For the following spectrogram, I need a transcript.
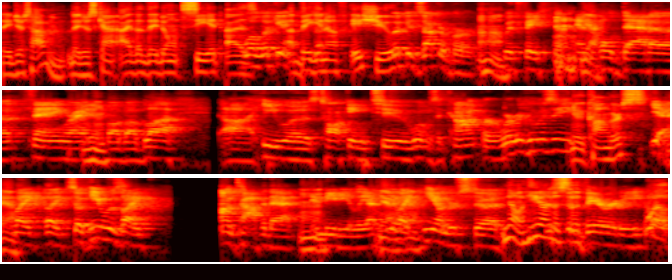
they just haven't. They just can't. Either they don't see it as Well, look at- a big look- enough issue. look at Zuckerberg with Facebook and Uh-huh. Yeah. Mm-hmm. the whole data thing, right? And blah blah blah. Uh, he was talking to what was it, Con or where? Who was he? Uh, Congress. Yeah, like like so he was like on top of that immediately. I Mm-hmm. Yeah, feel like yeah. he understood. No, he understood the severity Well,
